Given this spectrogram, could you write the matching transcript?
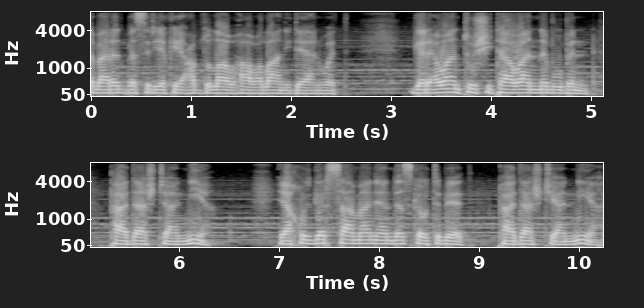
سەبارەت بە سریەکەی عەبدوڵا و هاوەڵانی دەیانوت، گەر ئەوان تووشی تاوان نەبووبن پاداشتیان نییە، یاخود گەر سامانیان دەستکەوتبێت پاداشتیان نییە.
